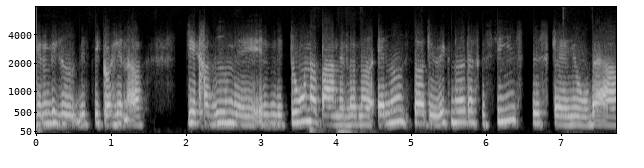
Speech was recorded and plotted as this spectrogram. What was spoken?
hemmelighed, hvis de går hen og bliver gravid med enten et donorbarn eller noget andet, så er det jo ikke noget, der skal siges. Det skal jo være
